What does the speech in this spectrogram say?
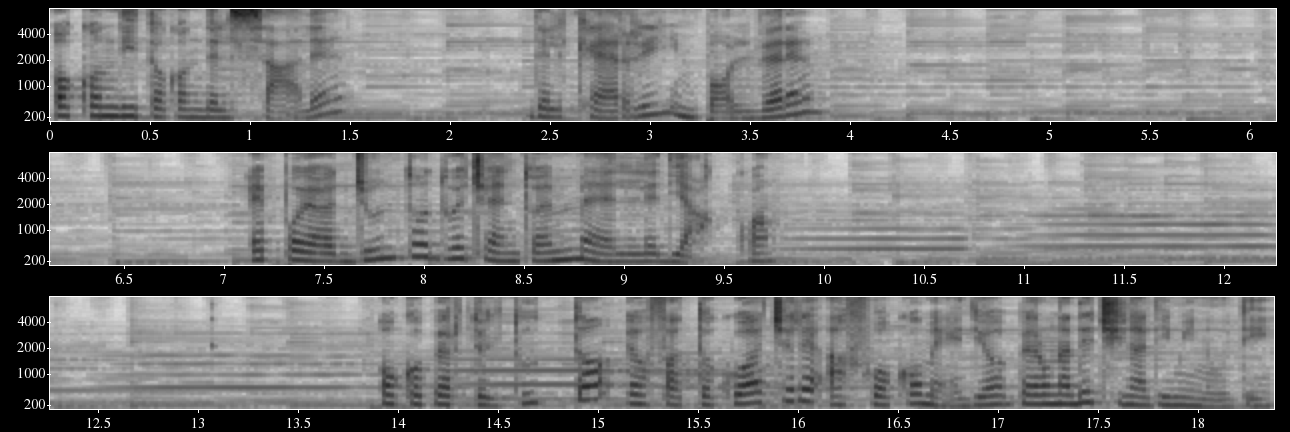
Ho condito con del sale, del curry in polvere e poi ho aggiunto 200 ml di acqua. Ho coperto il tutto e ho fatto cuocere a fuoco medio per una decina di minuti,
